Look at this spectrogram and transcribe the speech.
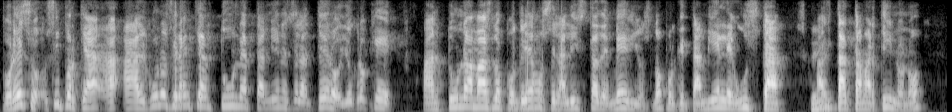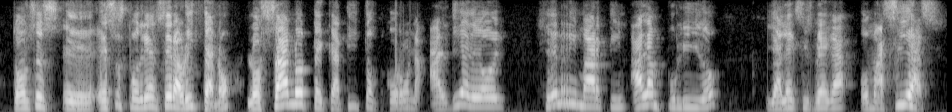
Por eso, sí, porque a, a- a algunos dirán que Antuna también es delantero. Yo creo que Antuna más lo pondríamos en la lista de medios, ¿no? Porque también le gusta Sí. al Tata Martino, ¿no? Entonces, eh, esos podrían ser ahorita, ¿no? Lozano, Tecatito, Corona. Al día de hoy, Henry Martin, Alan Pulido y Alexis Vega o Macías,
